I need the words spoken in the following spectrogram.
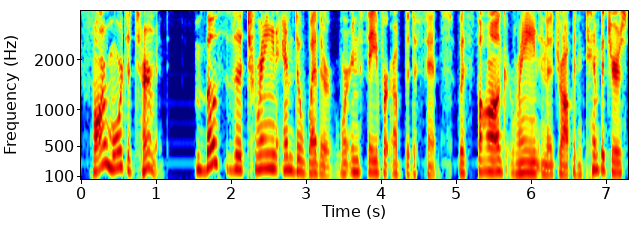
far more determined. Both the terrain and the weather were in favor of the defense, with fog, rain, and a drop in temperatures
